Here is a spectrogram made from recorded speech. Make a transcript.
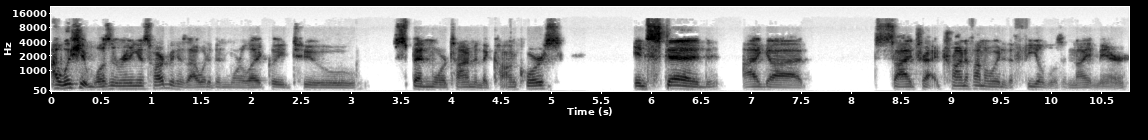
I wish it wasn't raining as hard because I would have been more likely to spend more time in the concourse. Instead, I got sidetracked. Trying to find my way to the field was a nightmare.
